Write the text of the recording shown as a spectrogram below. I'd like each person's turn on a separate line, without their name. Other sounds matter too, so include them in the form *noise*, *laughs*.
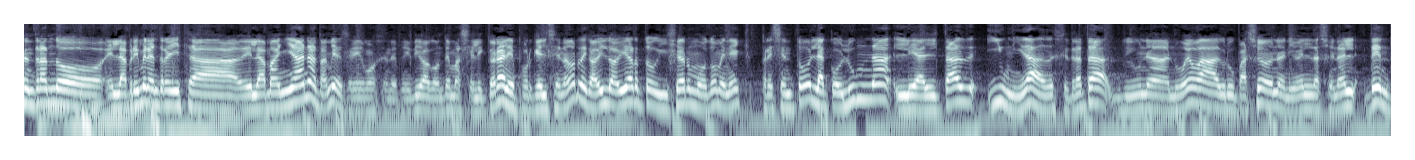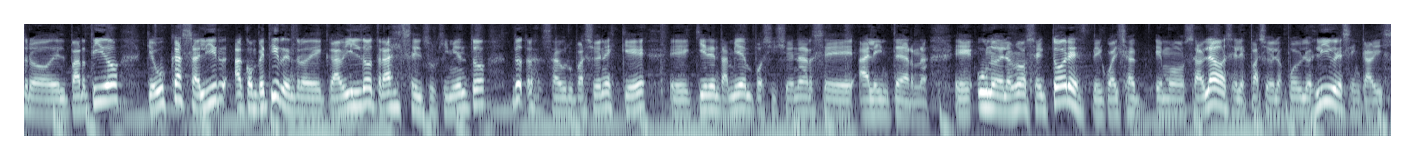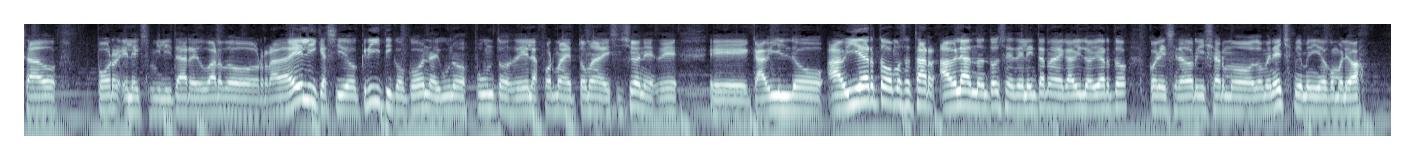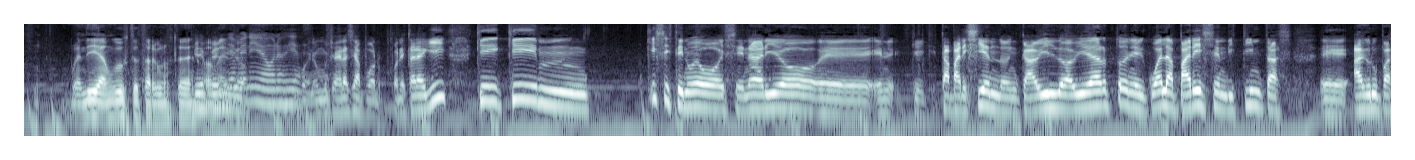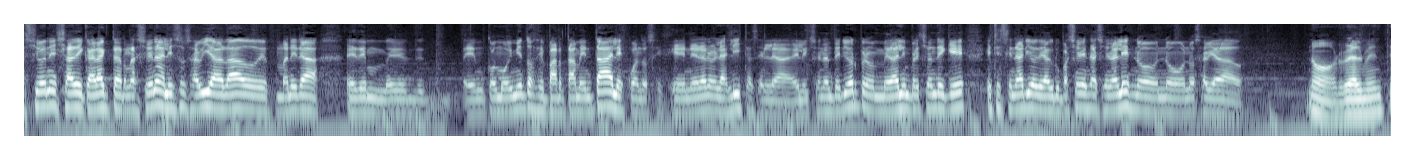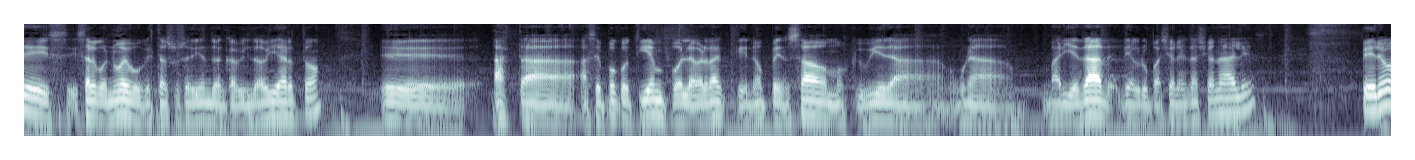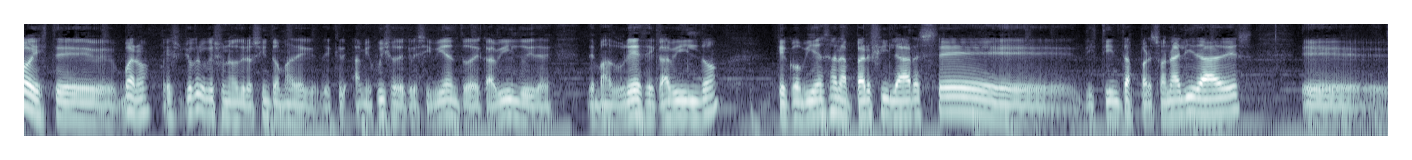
Entrando en la primera entrevista de la mañana. También seguimos en definitiva con temas electorales, porque el senador de Cabildo Abierto, Guillermo Domenech, presentó la columna Lealtad y Unidad. Se trata de una nueva agrupación a nivel nacional dentro del partido que busca salir a competir dentro de Cabildo tras el surgimiento de otras agrupaciones que eh, quieren también posicionarse a la interna. Eh, uno de los nuevos sectores, del cual ya hemos hablado, es el espacio de los pueblos libres, encabezado por el ex militar Eduardo Radaeli, que ha sido crítico con algunos puntos de la forma de toma de decisiones de eh, Cabildo Abierto. Vamos a estar hablando entonces de la interna de Cabildo Abierto con el senador Guillermo Domenech. Bienvenido, ¿cómo le va?
Buen día, un gusto estar con ustedes
Bienvenido, Bienvenido buenos días.
Bueno, muchas gracias por, por estar aquí. ¿Qué, qué, mm, ¿Qué es este nuevo escenario eh, que, está apareciendo en Cabildo Abierto, en el cual aparecen distintas eh, agrupaciones ya de carácter nacional? Eso se había dado de manera eh, con movimientos departamentales cuando se generaron las listas en la elección anterior, pero me da la impresión de que este escenario de agrupaciones nacionales no, no, se había dado.
No, realmente es, algo nuevo que está sucediendo en Cabildo Abierto hasta hace poco tiempo, la verdad que no pensábamos que hubiera una variedad de agrupaciones nacionales, pero este, bueno, yo creo que es uno de los síntomas, a mi juicio, de crecimiento de Cabildo y de, madurez de Cabildo, que comienzan a perfilarse distintas personalidades, eh,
